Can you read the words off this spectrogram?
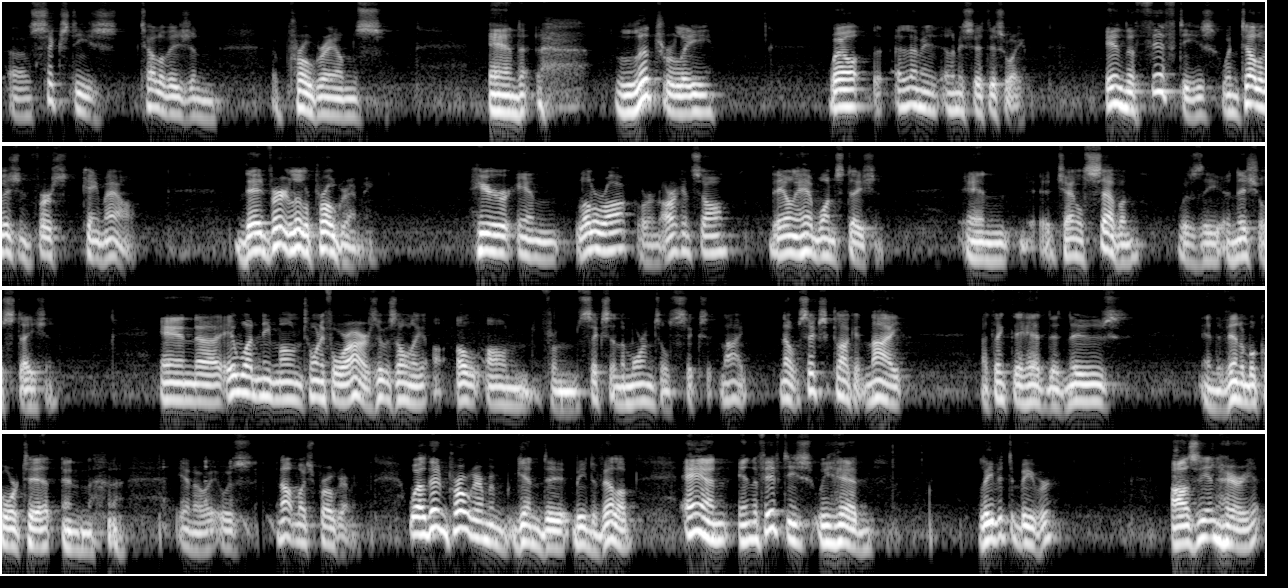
uh, 60s television programs. And literally, well, let me, let me say it this way. In the 50s, when television first came out, they had very little programming. Here in Little Rock or in Arkansas, they only had one station. And uh, Channel 7 was the initial station. And uh, it wasn't even on 24 hours. It was only on from 6 in the morning till 6 at night. No, 6 o'clock at night. I think they had the news and the Venable Quartet, and, you know, it was not much programming. Well, then programming began to be developed. And in the 50s, we had Leave It to Beaver, Ozzie and Harriet,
